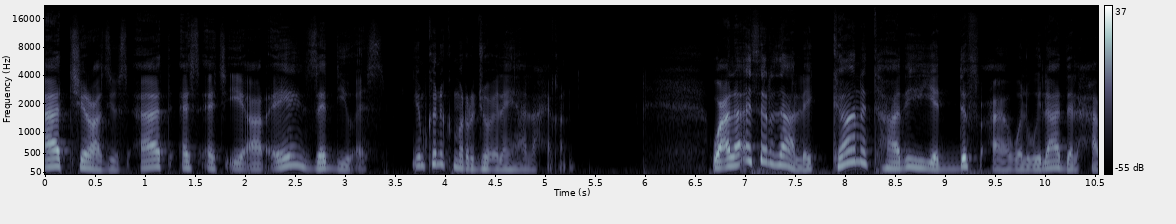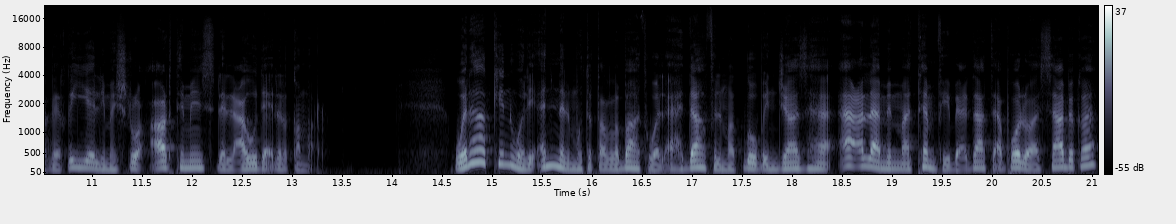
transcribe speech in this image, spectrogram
at shirazius at s h e r a z u s. يمكنكم الرجوع إليها لاحقا. وعلى أثر ذلك كانت هذه هي الدفعة والولادة الحقيقية لمشروع أرتميس للعودة إلى القمر. ولكن ولأن المتطلبات والأهداف المطلوب إنجازها أعلى مما تم في بعثات أبولو السابقة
